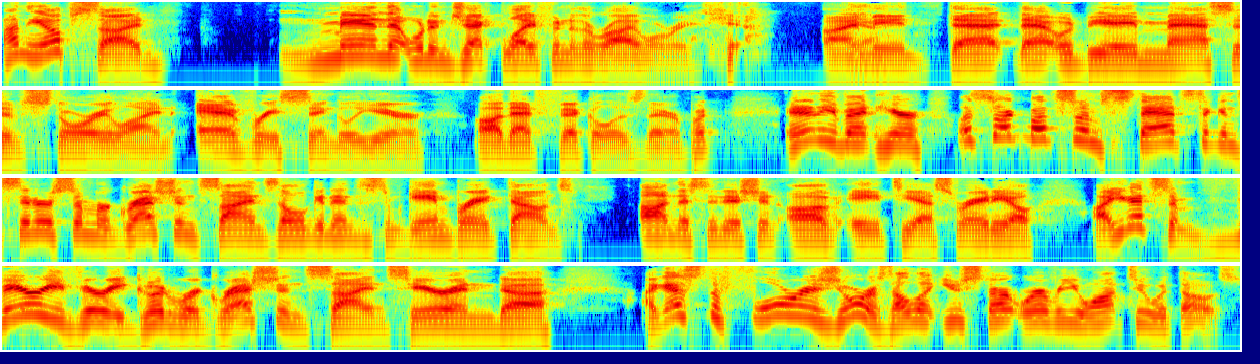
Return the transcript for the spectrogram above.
On the upside, man, that would inject life into the rivalry. Yeah. I yeah. mean that that would be a massive storyline every single year. Uh, that Fickell is there, but in any event, here let's talk about some stats to consider, some regression signs. Then we'll get into some game breakdowns on this edition of ATS Radio. Uh, you got some very very good regression signs here, and uh, I guess the floor is yours. I'll let you start wherever you want to with those.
